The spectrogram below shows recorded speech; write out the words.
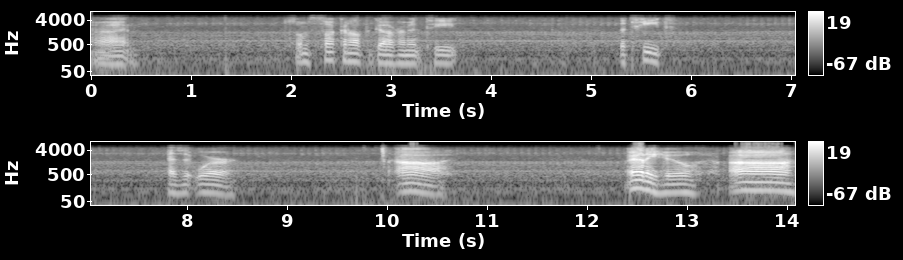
all right. So I'm sucking up the government teat, the teat, as it were. Ah. Anywho, uh.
